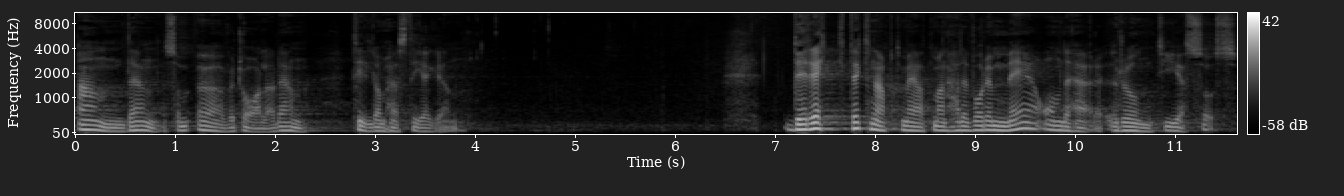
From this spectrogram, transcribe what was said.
anden som övertalar den till de här stegen. Det räckte knappt med att man hade varit med om det här runt Jesus.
